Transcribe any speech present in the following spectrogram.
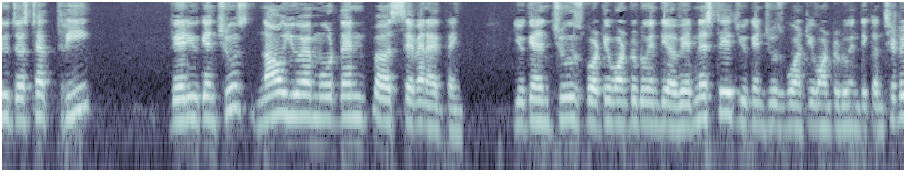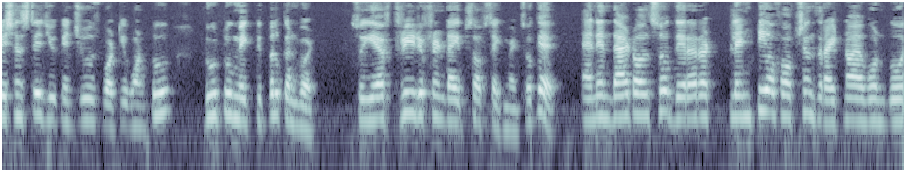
you just have three where you can choose. Now you have more than uh, seven i think. You can choose what you want to do in the awareness stage. You can choose what you want to do in the consideration stage. You can choose what you want to do to make people convert. So you have three different types of segments okay? And in that also there are plenty of options. Right now i won't go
